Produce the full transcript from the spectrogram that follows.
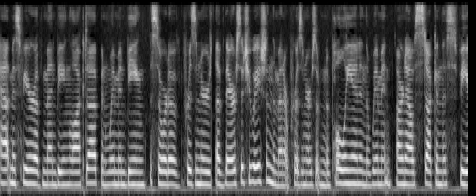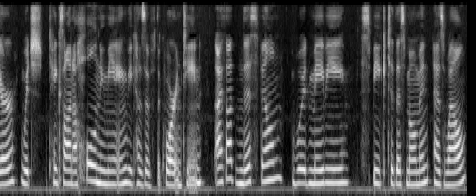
atmosphere of men being locked up and women being sort of prisoners of their situation, the men are prisoners of Napoleon and the women are now stuck in the sphere, which takes on a whole new meaning because of the quarantine. I thought this film would maybe speak to this moment as well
